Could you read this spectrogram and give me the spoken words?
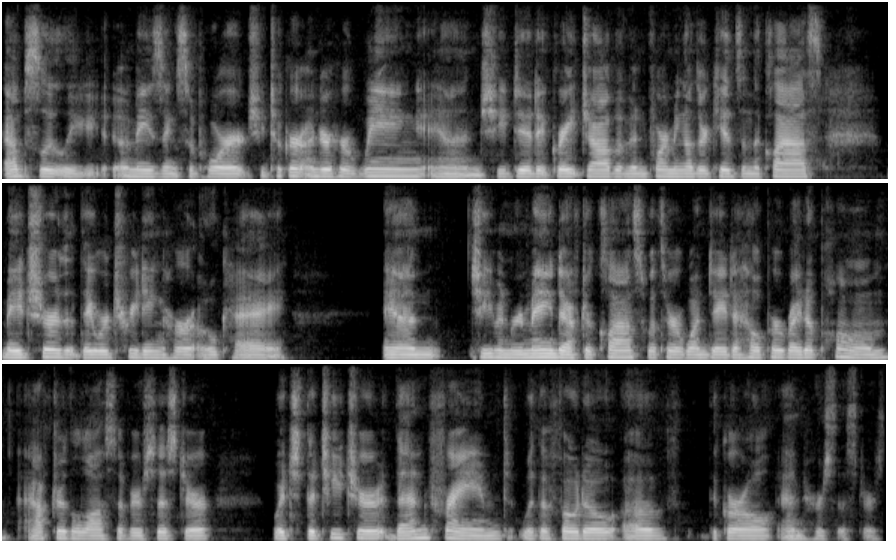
absolutely amazing support. She took her under her wing and she did a great job of informing other kids in the class, made sure that they were treating her okay. And she even remained after class with her one day to help her write a poem after the loss of her sister which the teacher then framed with a photo of the girl and her sisters.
